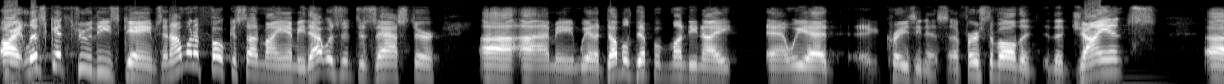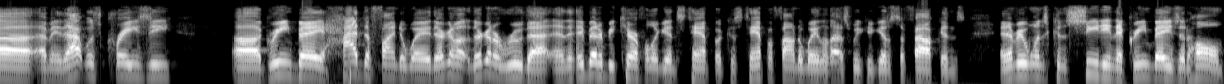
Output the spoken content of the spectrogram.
All right, let's get through these games, and I want to focus on Miami. That was a disaster. Uh, I mean, we had a double dip of Monday night, and we had uh, craziness. Uh, first of all, the the Giants. Uh, I mean, that was crazy. Uh, Green Bay had to find a way. They're gonna they're gonna rue that, and they better be careful against Tampa because Tampa found a way last week against the Falcons, and everyone's conceding that Green Bay's at home.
